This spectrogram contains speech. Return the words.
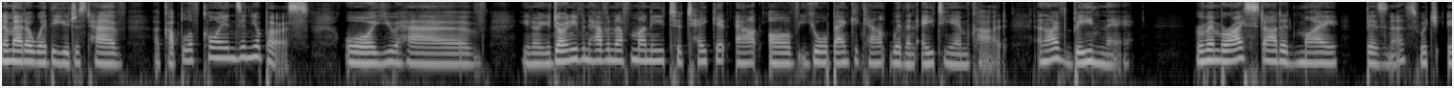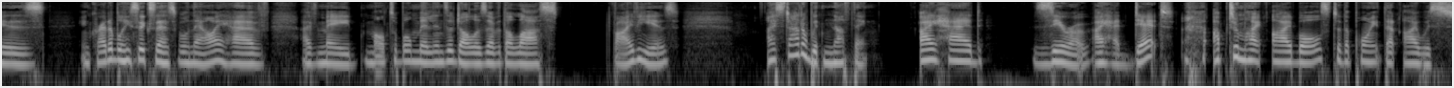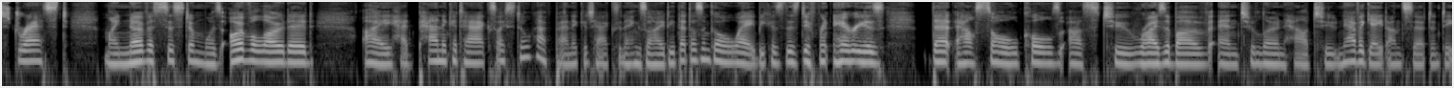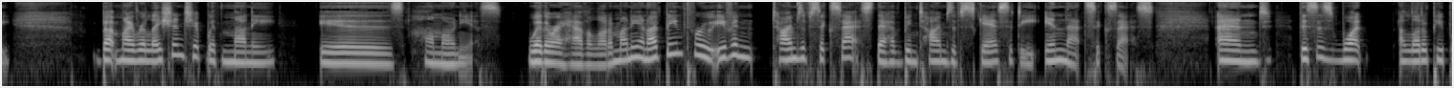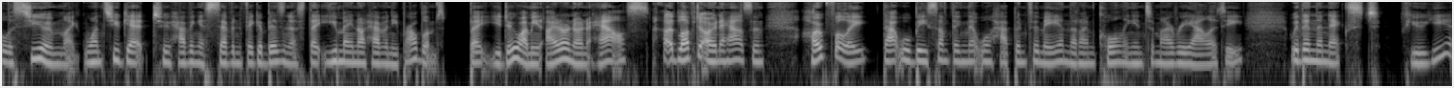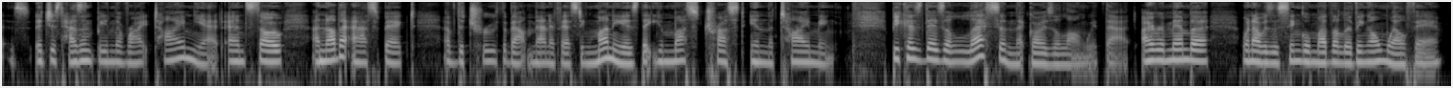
no matter whether you just have a couple of coins in your purse or you have, you know, you don't even have enough money to take it out of your bank account with an ATM card. And I've been there. Remember, I started my business, which is incredibly successful now. I have I've made multiple millions of dollars over the last 5 years. I started with nothing. I had Zero. I had debt up to my eyeballs to the point that I was stressed. My nervous system was overloaded. I had panic attacks. I still have panic attacks and anxiety. That doesn't go away because there's different areas that our soul calls us to rise above and to learn how to navigate uncertainty. But my relationship with money is harmonious whether I have a lot of money. And I've been through even times of success. There have been times of scarcity in that success. And this is what a lot of people assume like once you get to having a seven figure business that you may not have any problems but you do i mean i don't own a house i'd love to own a house and hopefully that will be something that will happen for me and that i'm calling into my reality within the next few years. It just hasn't been the right time yet. And so, another aspect of the truth about manifesting money is that you must trust in the timing because there's a lesson that goes along with that. I remember when I was a single mother living on welfare,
